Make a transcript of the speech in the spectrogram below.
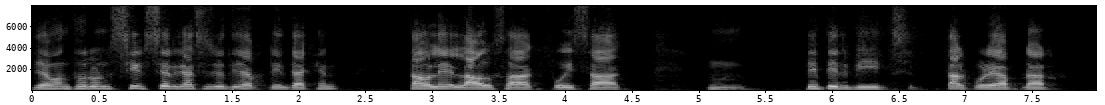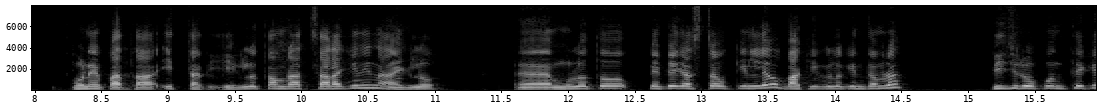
যেমন ধরুন সিডসের গাছে যদি আপনি দেখেন, তাহলে লাউ শাক, পুঁই শাক পেঁপের বীজ, তারপরে আপনার ধনে পাতা ইত্যাদি। এগুলো তো আমরা চারা কিনি না, এগুলো মূলত পেঁপে গাছটাও কিনলেও বাকিগুলো কিন্তু আমরা বীজ রোপণ থেকে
